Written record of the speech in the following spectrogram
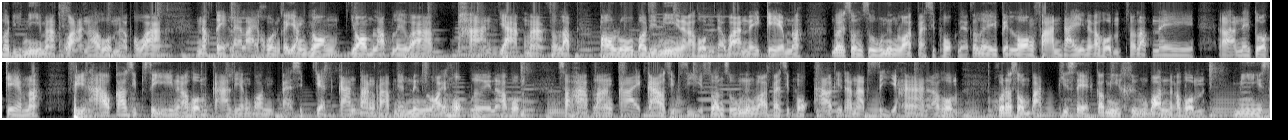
มาดินีมากกว่านะครับผมนะเพราะว่า นักเตะหลาย ๆ คนก็ยังยอมยอมรับเลยว่าผ่านยากมากสำหรับเปาโลบาดินีนะครับผมแต่ว่าในเกมเนาะด้วยส่วนสูง 186 เนี่ยก็เลยเป็นรองฟานไดนะครับผมสำหรับในในตัวเกมเนาะฝีเท้า 94 นะครับผมการเลี้ยงบอล 87 การตั้งรับเนี่ย 106 เลยนะครับผมสภาพร่างกาย 94 ส่วนสูง 186 เท้าที่ถนัด 45 นะครับผมคุณสมบัติพิเศษก็มีคึงบอลนะครับผมมีส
